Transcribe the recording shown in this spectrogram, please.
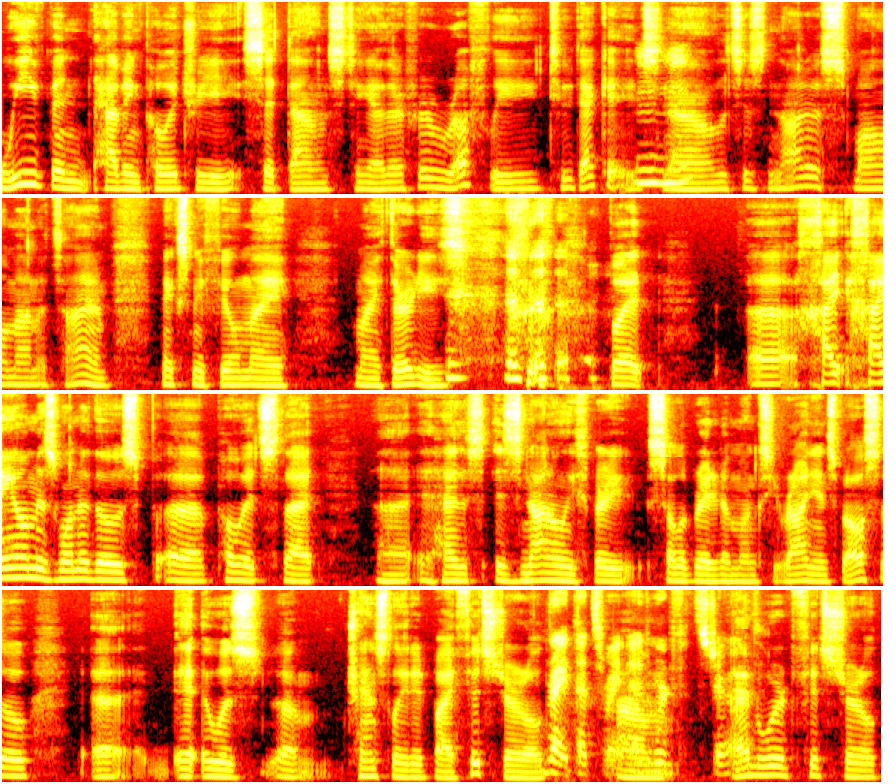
we've been having poetry sit downs together for roughly two decades now, which is not a small amount of time. Makes me feel my my thirties, but uh, is one of those uh, poets that uh, it has is not only very celebrated amongst Iranians, but also uh, it, it was um, translated by Fitzgerald. Right, that's right. Um, Edward Fitzgerald. Edward Fitzgerald,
